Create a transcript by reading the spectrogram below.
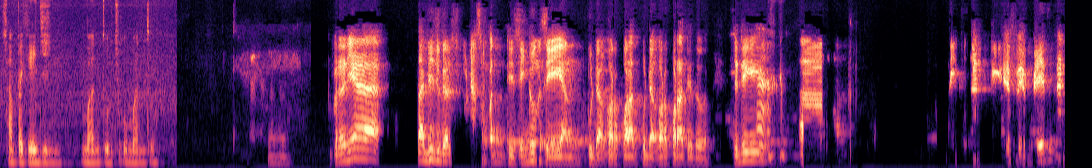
sampai caging bantu cukup bantu Mhm. Sebenarnya tadi juga sudah sempat disinggung sih yang budak korporat budak korporat itu. Jadi Ah. eh, lingkungan di FEB itu kan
